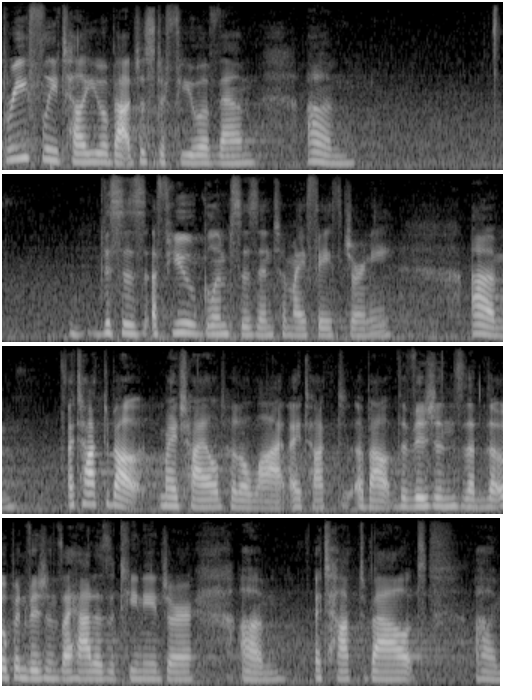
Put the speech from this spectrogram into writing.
briefly tell you about just a few of them. Um, this is a few glimpses into my faith journey. Um, I talked about my childhood a lot. I talked about the visions, that, the open visions I had as a teenager. Um, I talked about um,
